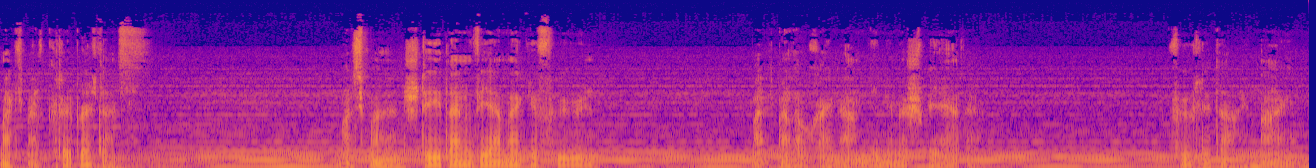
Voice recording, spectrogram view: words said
Manchmal kribbelt es, manchmal entsteht ein Wärmegefühl, manchmal auch eine angenehme Schwere. Fühle da hinein.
